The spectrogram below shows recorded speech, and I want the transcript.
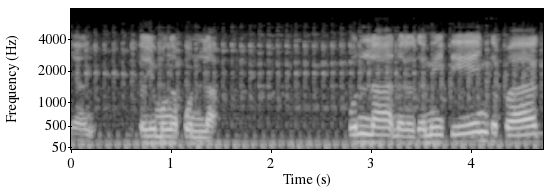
Yan. Ito yung mga punla. Punla na gagamitin kapag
